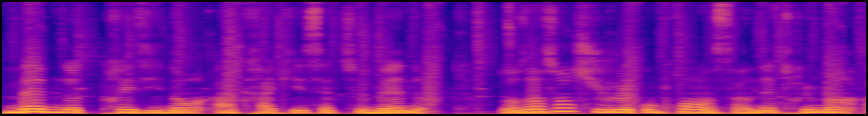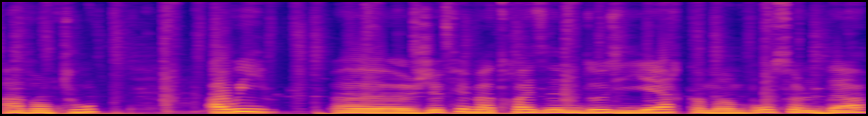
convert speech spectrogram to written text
Même notre président a craqué cette semaine. Dans un sens, je le comprends, hein, c'est un être humain avant tout. Ah oui, euh, j'ai fait ma troisième dose hier comme un bon soldat,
